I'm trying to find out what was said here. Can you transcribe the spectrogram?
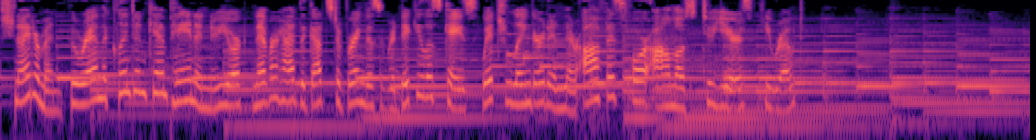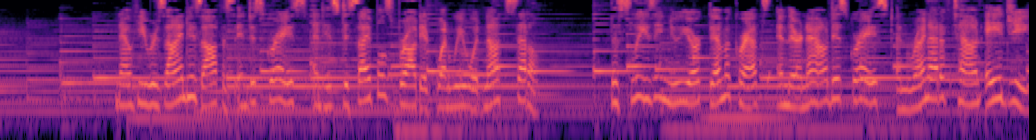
Schneiderman, who ran the Clinton campaign in New York, never had the guts to bring this ridiculous case, which lingered in their office for almost two years, he wrote. Now he resigned his office in disgrace, and his disciples brought it when we would not settle. The sleazy New York Democrats, and their now disgraced, and run-out-of-town AG.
